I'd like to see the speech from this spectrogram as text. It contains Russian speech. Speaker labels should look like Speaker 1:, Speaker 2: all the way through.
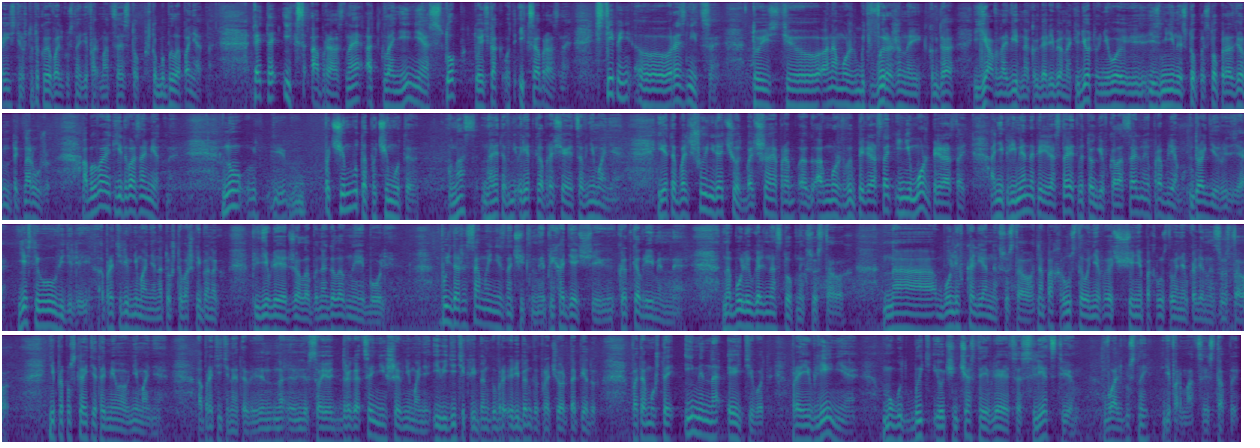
Speaker 1: поясню, что такое вальгусная деформация стоп, чтобы было понятно. Это X-образное отклонение стоп, то есть как вот X-образное. Степень э, разнится, то есть э, она может быть выраженной, когда явно видно, когда ребенок идет, у него изменены стопы, стопы развернуты к наружу. А бывает едва заметно. Ну, э, почему-то, почему-то у нас на это редко обращается внимание. И это большой недочет, большая, а может перерастать и не может перерастать, а непременно перерастает в итоге в колоссальную проблему. Дорогие друзья, если вы увидели, обратили внимание на то, что ваш ребенок предъявляет жалобы на головные боли, пусть даже самые незначительные, приходящие, кратковременные, на боли в голеностопных суставах, на боли в коленных суставах, на похрустывание, ощущение похрустывания в коленных суставах. Не пропускайте это мимо внимания. Обратите на это на свое драгоценнейшее внимание и ведите к ребенку, ребенка к врачу-ортопеду. Потому что именно эти вот проявления могут быть и очень часто являются следствием вальгусной деформации стопы.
